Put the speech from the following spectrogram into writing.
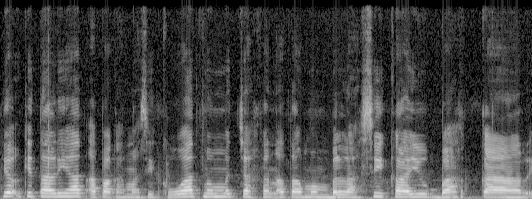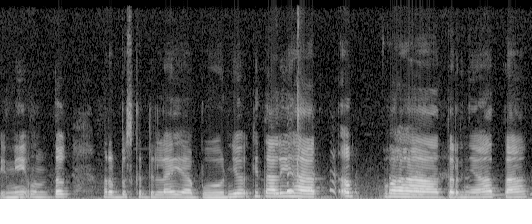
Yuk kita lihat apakah masih kuat memecahkan atau membelah si kayu bakar ini untuk rebus kedelai ya bun. Yuk kita lihat. Up, wah ternyata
